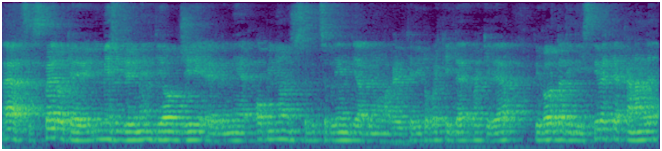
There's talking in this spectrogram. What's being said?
Ragazzi, spero che i miei suggerimenti oggi e le mie opinioni sul servizio clienti abbiano magari chiarito qualche idea, qualche idea. Ricordati di iscriverti al canale,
